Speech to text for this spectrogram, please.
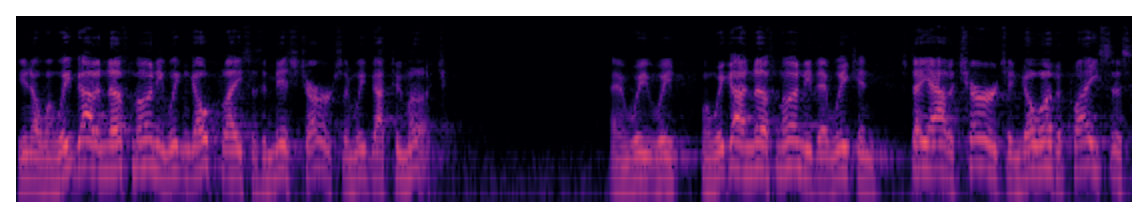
You know, when we've got enough money, we can go places and miss church and we've got too much. And we, we, when we got enough money that we can stay out of church and go other places,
